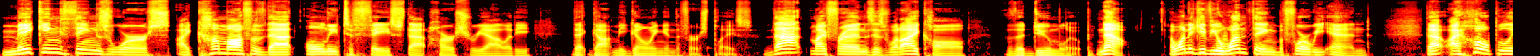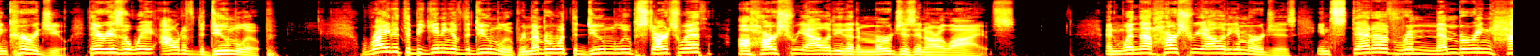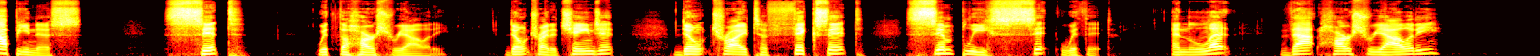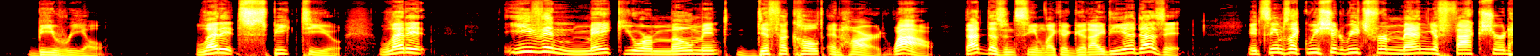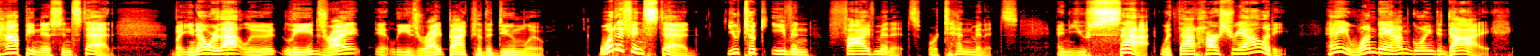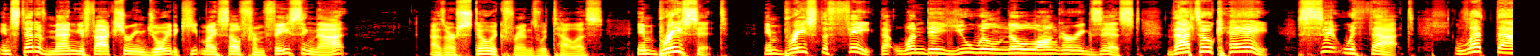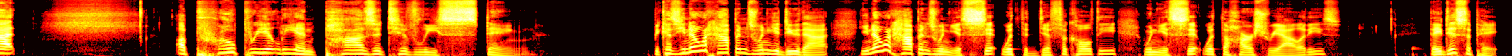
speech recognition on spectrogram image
making things worse, I come off of that only to face that harsh reality that got me going in the first place. That, my friends, is what I call the doom loop. Now, I want to give you one thing before we end that I hope will encourage you. There is a way out of the doom loop. Right at the beginning of the doom loop, remember what the doom loop starts with? A harsh reality that emerges in our lives. And when that harsh reality emerges, instead of remembering happiness, sit with the harsh reality. Don't try to change it. Don't try to fix it. Simply sit with it and let that harsh reality be real. Let it speak to you. Let it even make your moment difficult and hard. Wow, that doesn't seem like a good idea, does it? It seems like we should reach for manufactured happiness instead. But you know where that leads, right? It leads right back to the doom loop. What if instead you took even five minutes or 10 minutes and you sat with that harsh reality. Hey, one day I'm going to die. Instead of manufacturing joy to keep myself from facing that, as our Stoic friends would tell us, embrace it. Embrace the fate that one day you will no longer exist. That's okay. Sit with that. Let that appropriately and positively sting. Because you know what happens when you do that? You know what happens when you sit with the difficulty, when you sit with the harsh realities? They dissipate.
